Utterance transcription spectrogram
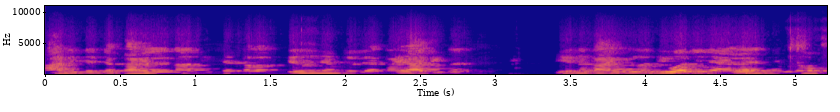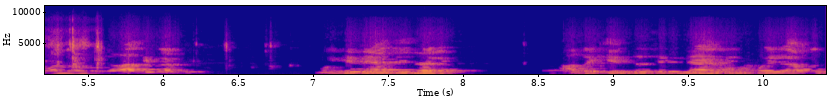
आणि त्याच्या कार्यालयाने काही अधिकारी यानं काय केलं? दिवाळी न्यायालयाचे त्याला पंधरा नुसार अधिकार दिले. मग हे न्यायाधीश झाले. आता हे जसे न्यायाधीश पहिले आपण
